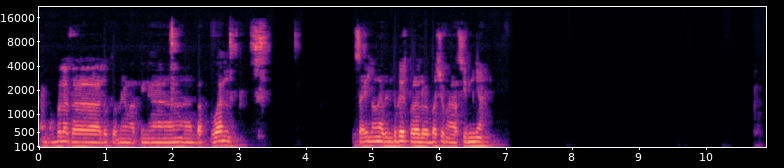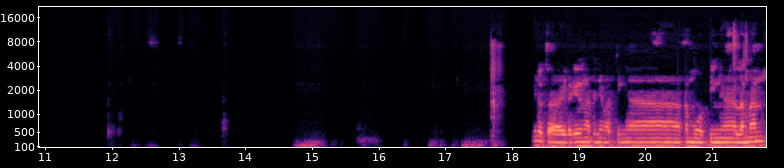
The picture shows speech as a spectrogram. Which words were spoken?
Ang kabugal at ah, luto na yung ating ah, batuan. Isain lang natin to guys para lumabas yung asim niya. Yun at ah, ilagay na natin yung ating ah, kamuting ah, laman.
